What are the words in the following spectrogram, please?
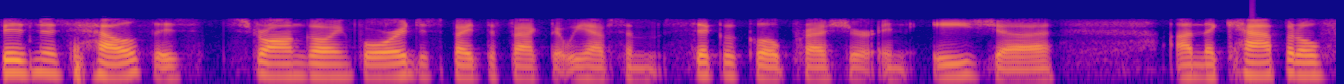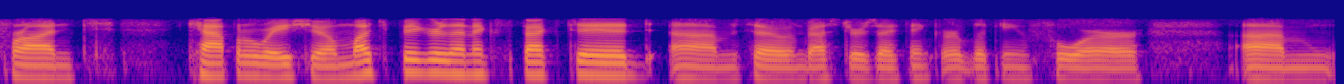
business health is strong going forward, despite the fact that we have some cyclical pressure in Asia. On the capital front, capital ratio much bigger than expected. Um, so investors, I think, are looking for um,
